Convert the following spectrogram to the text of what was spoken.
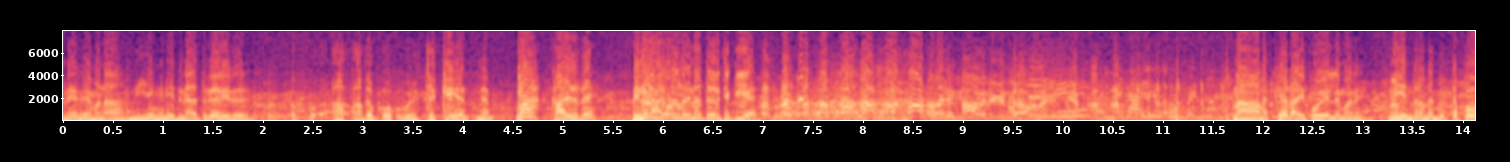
മോനെ രമണ നീ എങ്ങനെ ഇതിനകത്ത് കയറിയത്? അത് ചെക്ക് ചെയ്യാൻ ഞാൻ കഴുതെ. നിന്നോട് ആരോ ഇതിനകത്ത് കയറി ചെക്ക് ചെയ്യാൻ? നാണക്കേടായി പോയല്ലേ മോനെ. നിയന്ത്രണം വിട്ടപ്പോ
